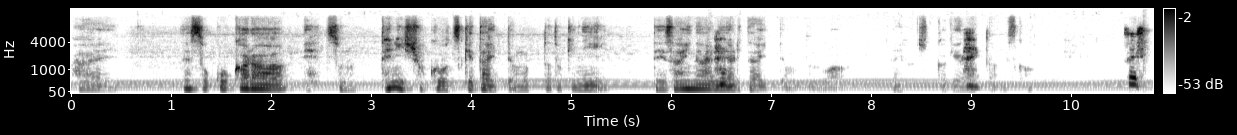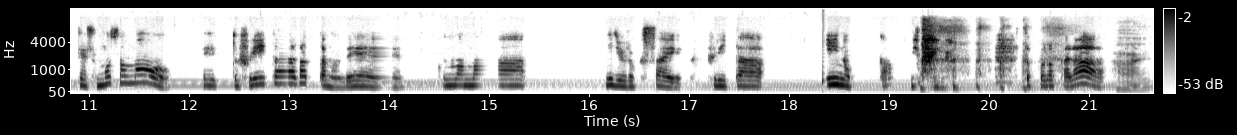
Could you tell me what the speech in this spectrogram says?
はい。でそこからえその手に職をつけたいって思った時にデザイナーになりたいって思った何かきっかけがあったんですか、そうですね。そもそも、えっと、フリーターだったので、このまま26歳フリーターいいのか？みたいな ところから、はい。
